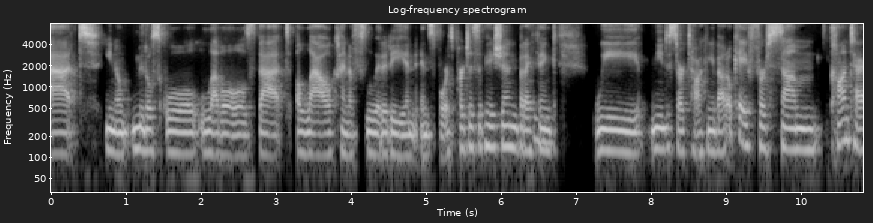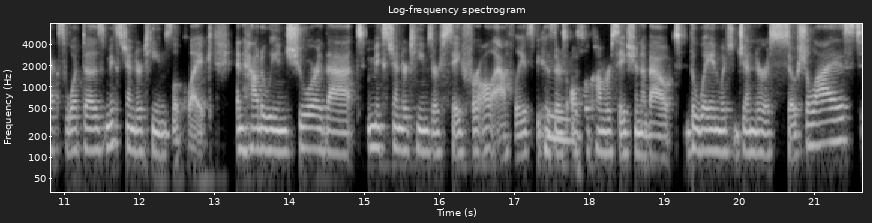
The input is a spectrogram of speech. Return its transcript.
at you know middle school levels that allow kind of fluidity in, in sports participation but i mm. think we need to start talking about okay, for some context, what does mixed gender teams look like? And how do we ensure that mixed gender teams are safe for all athletes? Because mm. there's also conversation about the way in which gender is socialized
